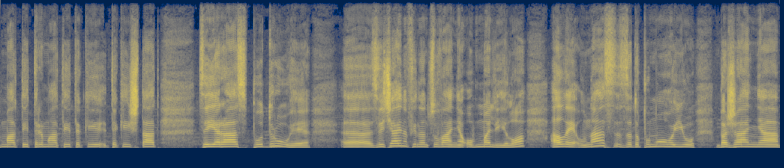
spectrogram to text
мати тримати такий, такий штат. Це є раз. По-друге, е, звичайно, фінансування обмаліло, але у нас за допомогою бажання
